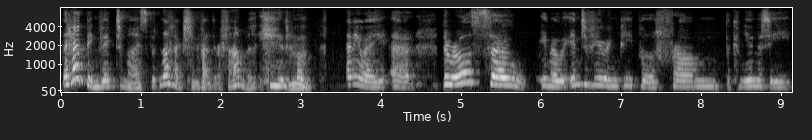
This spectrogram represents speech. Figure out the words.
they had been victimized but not actually by their family you know mm. anyway uh, there were also you know interviewing people from the community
